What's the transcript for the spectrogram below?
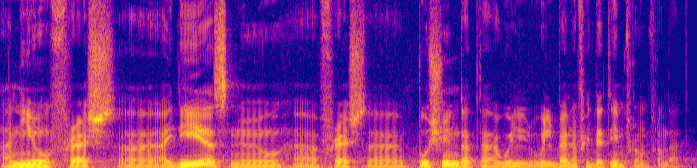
a new, fresh uh, ideas, new, fresh pushing that will will benefit the team from from that.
